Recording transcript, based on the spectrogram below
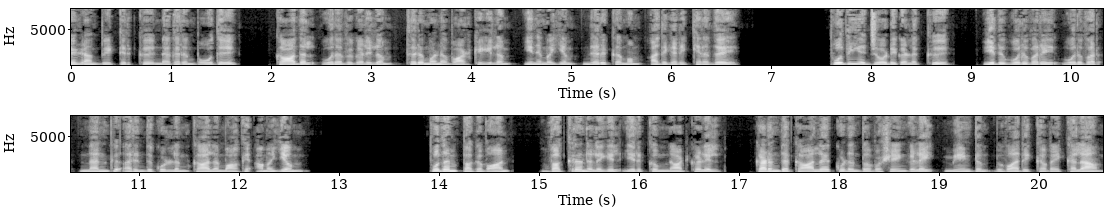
ஏழாம் வீட்டிற்கு நகரும்போது காதல் உறவுகளிலும் திருமண வாழ்க்கையிலும் இனிமையும் நெருக்கமும் அதிகரிக்கிறது. புதிய ஜோடிகளுக்கு இது ஒருவரை ஒருவர் நன்கு அறிந்து கொள்ளும் காலமாக அமையும். புதன் பகவான் வக்ர நிலையில் இருக்கும் நாட்களில் கடந்த கால குடும்ப விஷயங்களை மீண்டும் விவாதிக்க வைக்கலாம்.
